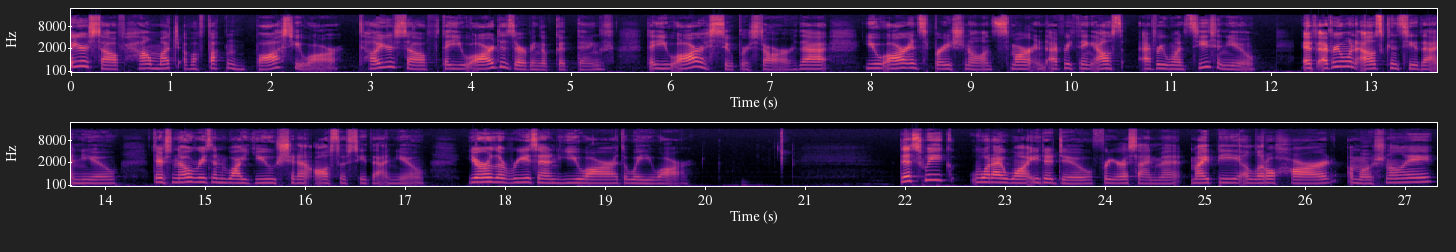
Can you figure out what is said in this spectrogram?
yourself how much of a fucking boss you are. Tell yourself that you are deserving of good things, that you are a superstar, that you are inspirational and smart and everything else everyone sees in you. If everyone else can see that in you, there's no reason why you shouldn't also see that in you. You're the reason you are the way you are. This week, what I want you to do for your assignment might be a little hard emotionally,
